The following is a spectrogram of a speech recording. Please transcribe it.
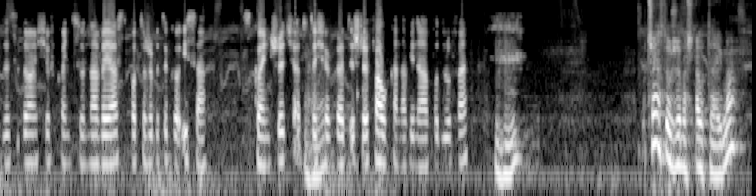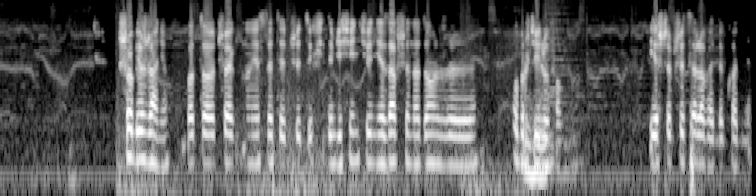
zdecydowałem się w końcu na wyjazd po to, żeby tylko ISA skończyć, a tutaj Mhm. się akurat jeszcze fałka nawinęła pod lufę. Mhm. Często używasz autoaima? przy objeżdżaniu, bo to człowiek no niestety przy tych 70 nie zawsze nadąży obrócić Mhm. lufą. Jeszcze przycelować dokładnie.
